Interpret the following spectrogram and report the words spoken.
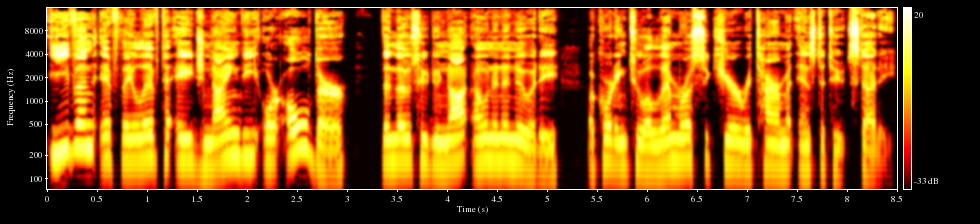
even if they live to age 90 or older than those who do not own an annuity, according to a LIMRA Secure Retirement Institute study.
